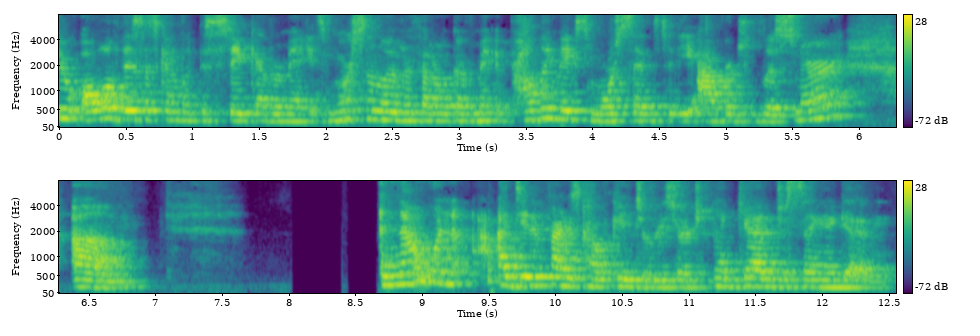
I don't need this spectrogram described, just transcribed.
through all of this, that's kind of like the state government. It's more similar to the federal government. It probably makes more sense to the average listener. Um, and that one I didn't find as complicated to research. And again, just saying again,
